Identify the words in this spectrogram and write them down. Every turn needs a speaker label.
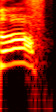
Speaker 1: Up?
